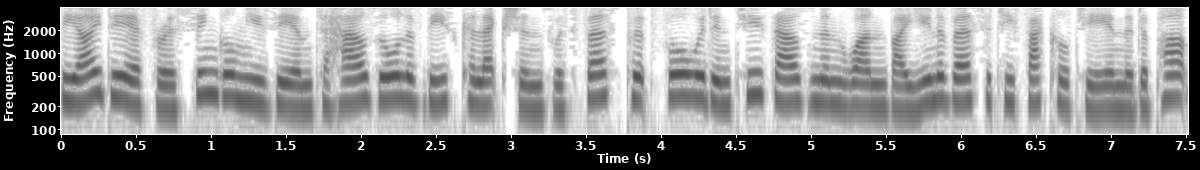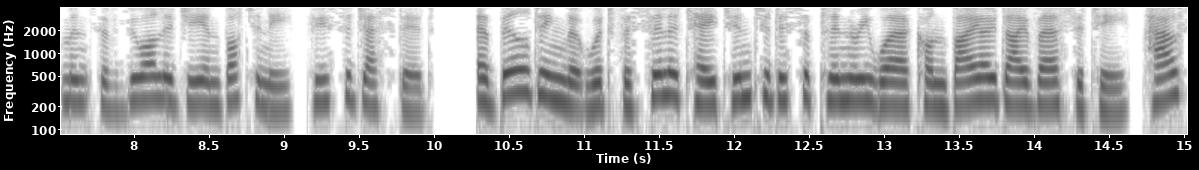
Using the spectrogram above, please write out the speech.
The idea for a single museum to house all of these collections was first put forward in 2001 by university faculty in the departments of zoology and botany, who suggested a building that would facilitate interdisciplinary work on biodiversity, house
